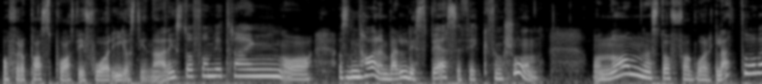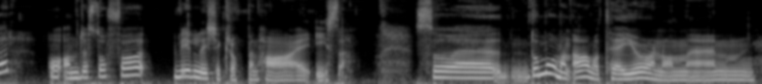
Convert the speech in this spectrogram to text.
Og for å passe på at vi får i oss de næringsstoffene vi trenger. Og, altså, den har en veldig spesifikk funksjon. Og noen stoffer går lett over, og andre stoffer vil ikke kroppen ha i seg. Så eh, da må man av og til gjøre noen eh,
